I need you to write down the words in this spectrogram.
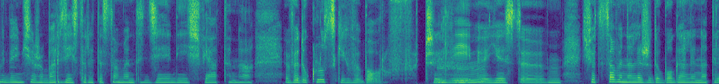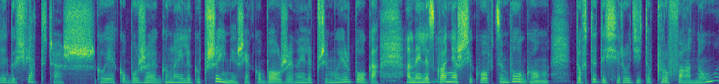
Wydaje mi się, że bardziej Stary Testament dzieli świat na według ludzkich wyborów. Czyli Mhm. jest, ym, świat cały należy do Boga, ale na tyle doświadczasz Go jako Bożego, na ile Go przyjmiesz jako Boży, na ile przyjmujesz Boga, a na ile skłaniasz się ku obcym Bogom, to wtedy się rodzi to profanum,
